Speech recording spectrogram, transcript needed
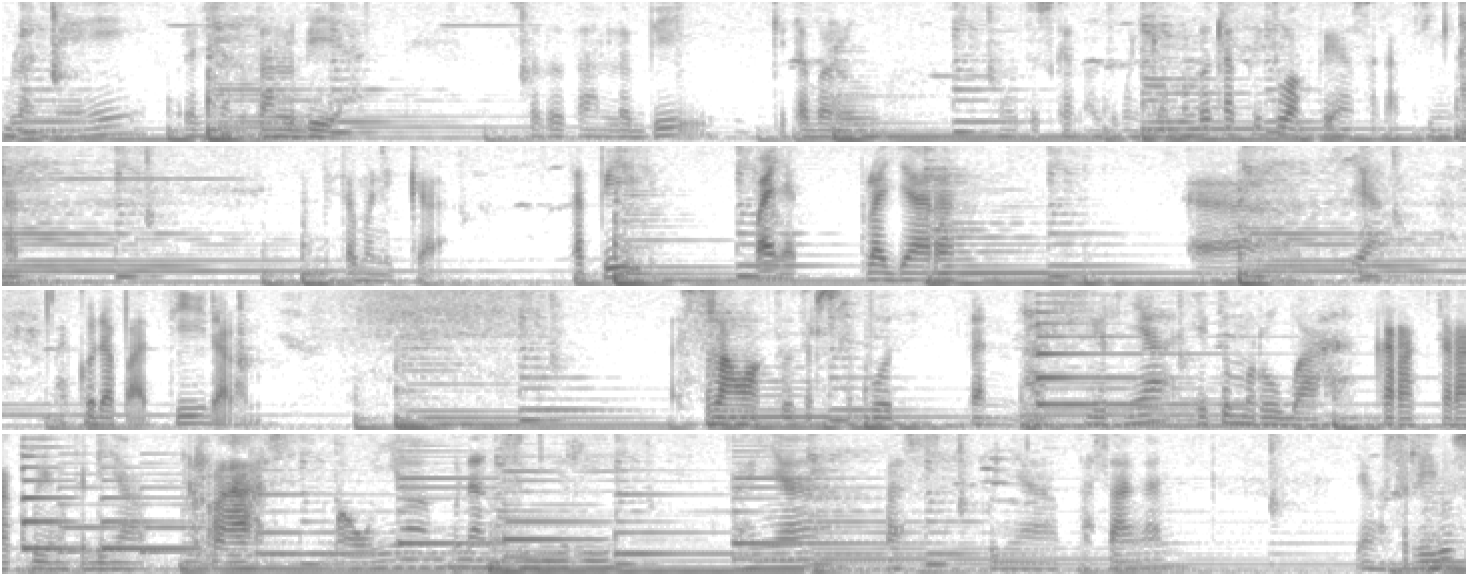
bulan Mei berarti satu tahun lebih ya. Satu tahun lebih kita baru memutuskan untuk menikah. Menurut aku itu waktu yang sangat singkat. Kita menikah. Tapi banyak pelajaran uh, yang aku dapati dalam selang waktu tersebut. Dan akhirnya itu merubah karakter aku yang tadinya keras maunya menang sendiri. Akhirnya pas punya pasangan yang serius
